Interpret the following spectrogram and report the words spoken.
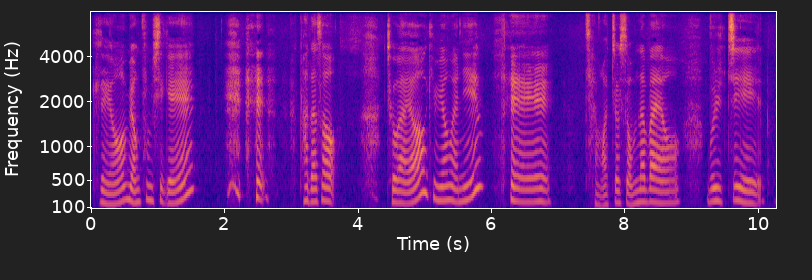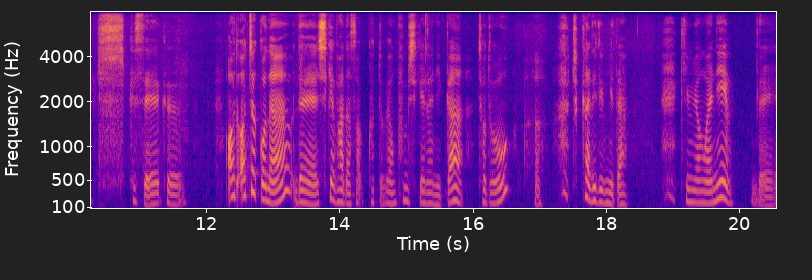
그래요. 명품 시계. 받아서 좋아요. 김영화님. 네. 참 어쩔 수 없나 봐요. 물질. 글쎄, 그, 어, 어쨌거나, 네, 시계 받아서, 그것도 명품 시계라니까, 저도 축하드립니다. 김영화님, 네.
